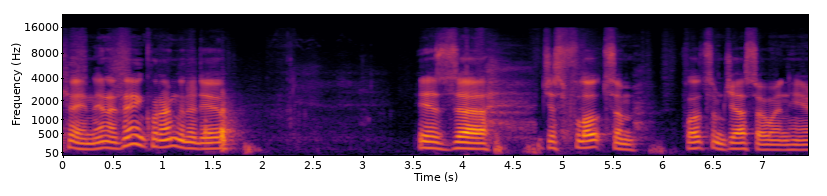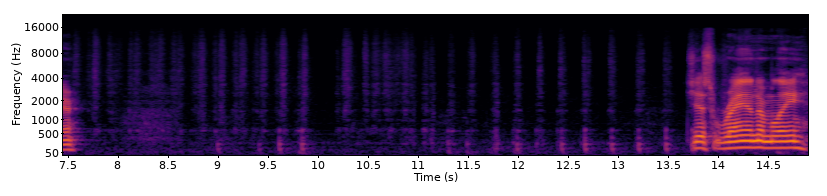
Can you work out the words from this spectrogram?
Okay, and then I think what I'm going to do is uh, just float some float some gesso in here. Just randomly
